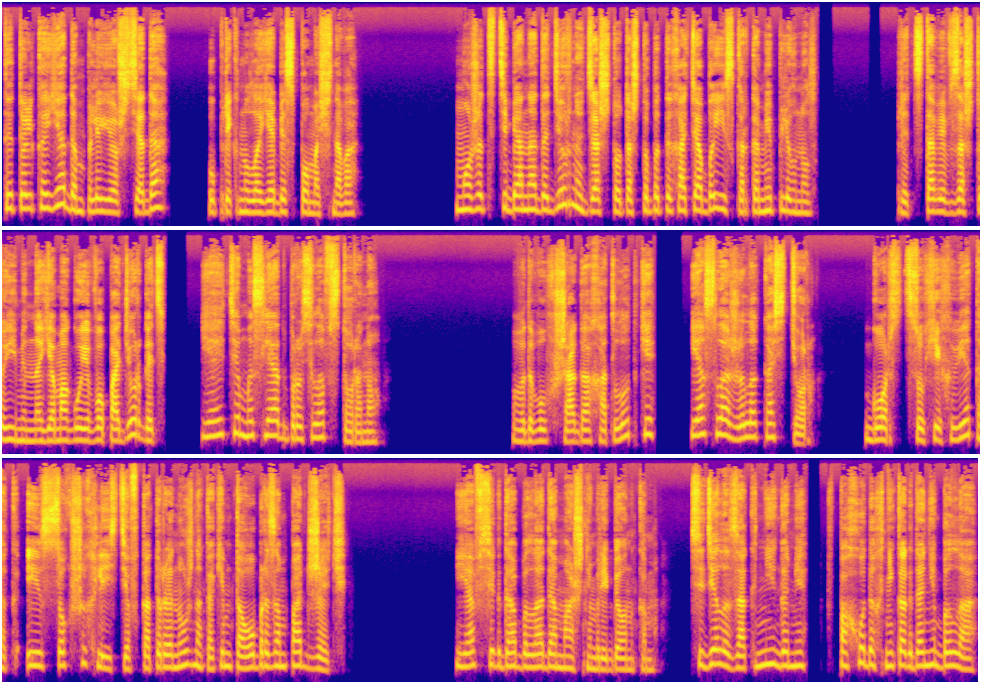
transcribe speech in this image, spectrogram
Ты только ядом плюешься, да?» — упрекнула я беспомощного. «Может, тебя надо дернуть за что-то, чтобы ты хотя бы искорками плюнул? Представив, за что именно я могу его подергать, я эти мысли отбросила в сторону. В двух шагах от лодки я сложила костер, горсть сухих веток и иссохших листьев, которые нужно каким-то образом поджечь. Я всегда была домашним ребенком, сидела за книгами, в походах никогда не была.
